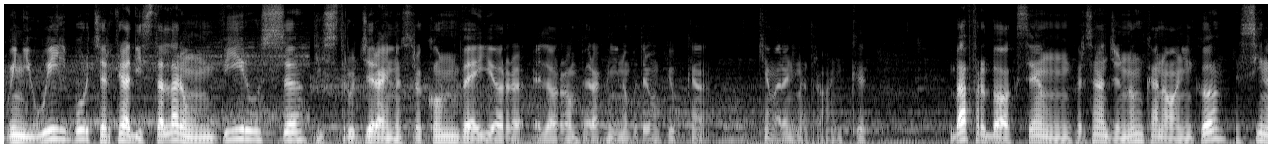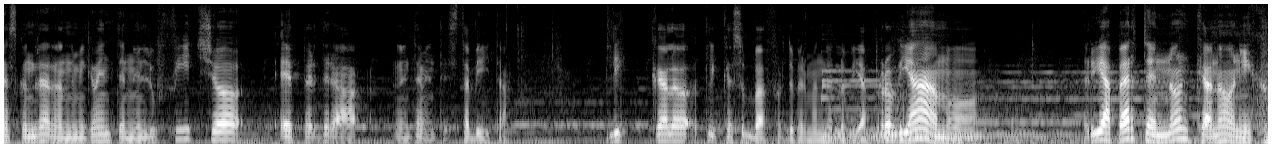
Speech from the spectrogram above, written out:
Quindi Wilbur cercherà di installare un virus Distruggerà il nostro conveyor e lo romperà Quindi non potremo più chiamare animatronic. Buffer Box è un personaggio non canonico, si nasconderà randomicamente nell'ufficio e perderà lentamente stabilità. Cliccalo, clicca su Buffer per mandarlo via. Proviamo! Riaperto e non canonico.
